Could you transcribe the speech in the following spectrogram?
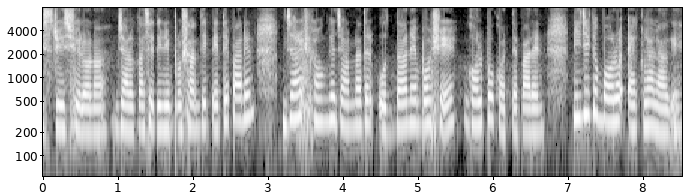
স্ত্রী ছিল না, যার কাছে তিনি প্রশান্তি পেতে পারেন, যার সঙ্গে জান্নাতের উদ্যানে বসে গল্প করতে পারেন। নিজেকে বড় একলা লাগে,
